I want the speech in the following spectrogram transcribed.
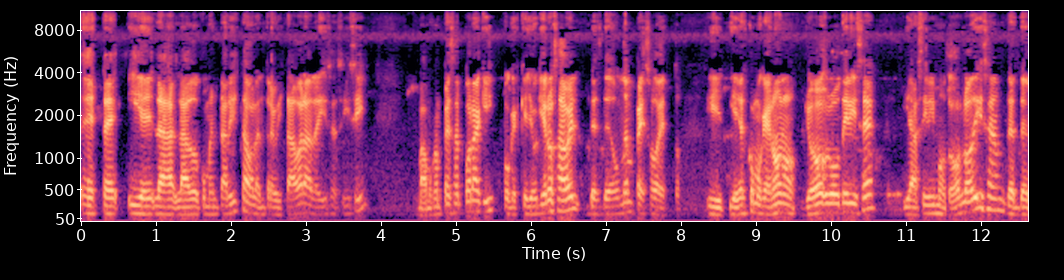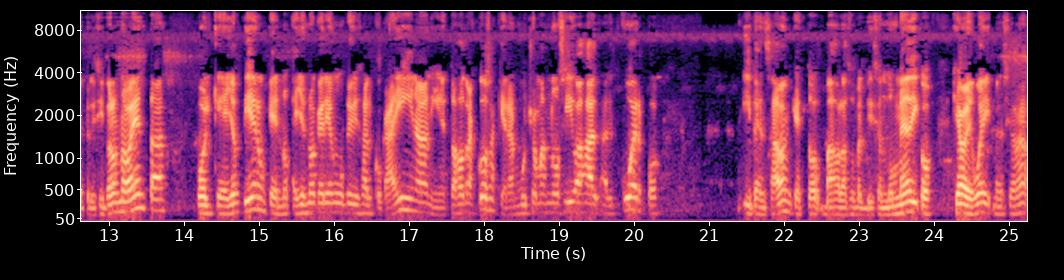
Este, y eh, la, la, documentalista o la entrevistadora le dice, sí, sí, vamos a empezar por aquí, porque es que yo quiero saber desde dónde empezó esto. Y, y es como que no, no, yo lo utilicé y así mismo todos lo dicen desde el principio de los 90, porque ellos vieron que no, ellos no querían utilizar cocaína ni estas otras cosas que eran mucho más nocivas al, al cuerpo y pensaban que esto bajo la supervisión de un médico, que hoy, güey, menciona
